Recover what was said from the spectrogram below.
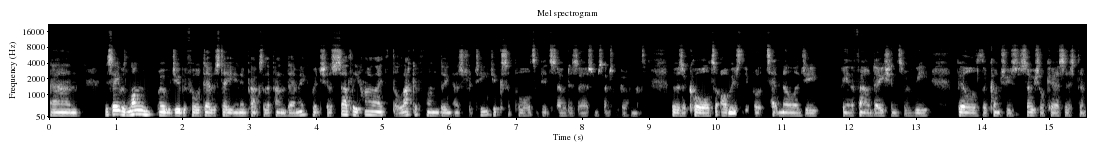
Um, they say it was long overdue before devastating impacts of the pandemic, which has sadly highlighted the lack of funding and strategic support it so deserves from central government. There was a call to obviously put technology being the foundation to rebuild the country's social care system.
